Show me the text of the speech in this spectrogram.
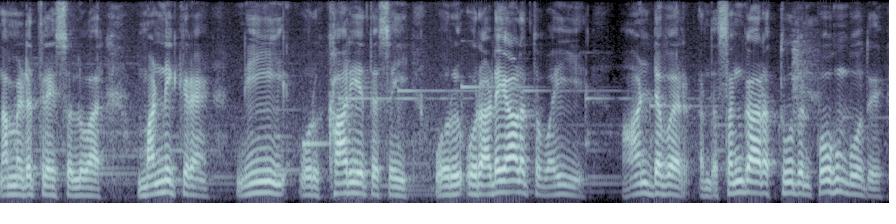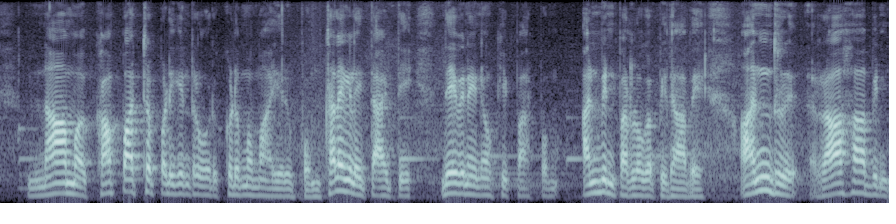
நம்மிடத்திலே சொல்லுவார் மன்னிக்கிறேன் நீ ஒரு காரியத்தை செய் ஒரு ஒரு அடையாளத்தை வை. ஆண்டவர் அந்த சங்கார தூதன் போகும்போது நாம் காப்பாற்றப்படுகின்ற ஒரு குடும்பமாக இருப்போம். தலைகளை தாழ்த்தி தேவனை நோக்கி பார்ப்போம். அன்பின் பரலோக பிதாவே அன்று ராகாபின்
